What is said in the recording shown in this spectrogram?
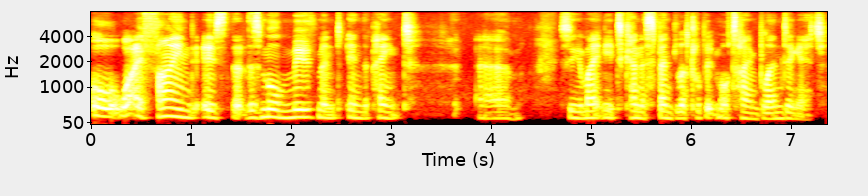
Or what I find is that there's more movement in the paint. Um, so you might need to kind of spend a little bit more time blending it.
